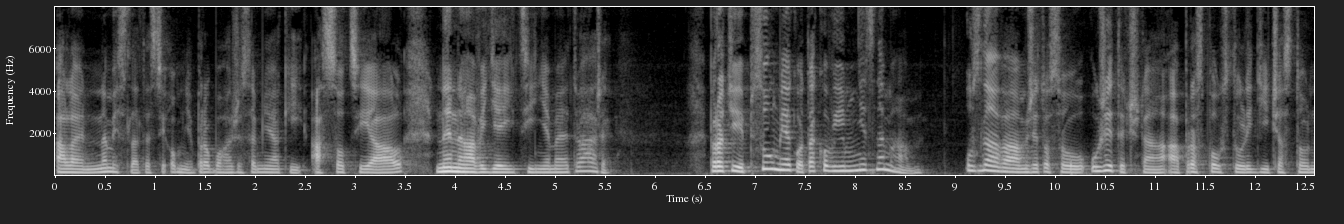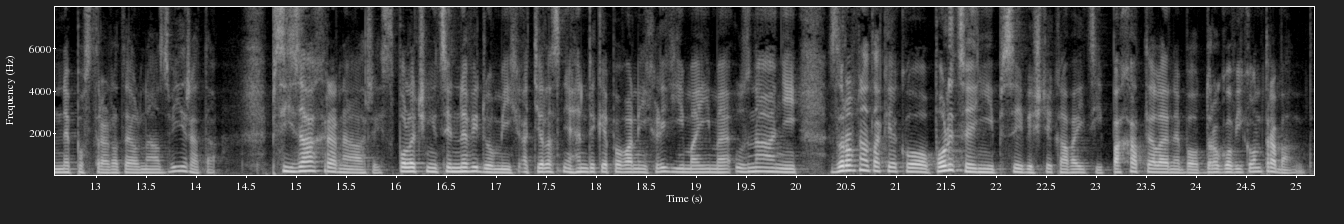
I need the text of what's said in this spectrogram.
Ale nemyslete si o mě pro boha, že jsem nějaký asociál, nenávidějící němé tváře. Proti psům jako takovým nic nemám. Uznávám, že to jsou užitečná a pro spoustu lidí často nepostradatelná zvířata. Psí záchranáři, společníci nevidomých a tělesně handicapovaných lidí mají mé uznání, zrovna tak jako policejní psy vyštěkávající pachatele nebo drogový kontraband.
